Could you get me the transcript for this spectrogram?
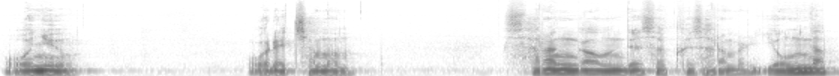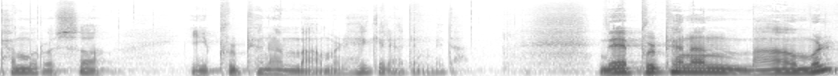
온유, 오래 참음, 사랑 가운데서 그 사람을 용납함으로써 이 불편한 마음을 해결해야 됩니다. 내 불편한 마음을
